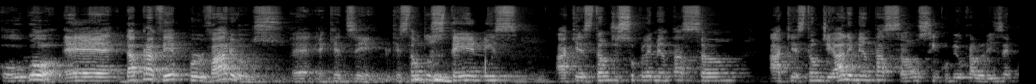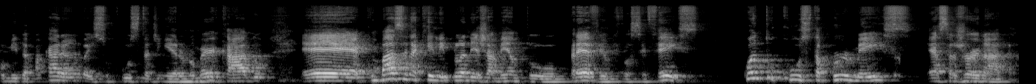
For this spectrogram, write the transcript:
Hugo, é, dá para ver por vários, é, é, quer dizer, questão dos tênis, a questão de suplementação, a questão de alimentação, 5 mil calorias é comida para caramba, isso custa dinheiro no mercado. É, com base naquele planejamento prévio que você fez, quanto custa por mês essa jornada?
